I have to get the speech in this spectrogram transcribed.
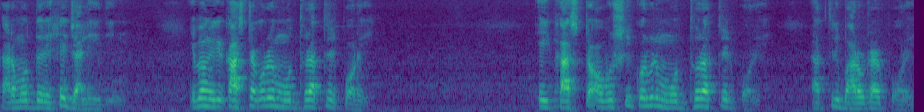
তার মধ্যে রেখে জ্বালিয়ে দিন। এবং এই কাজটা করবে মধ্যরাত্রের পরে। এই কাজটা অবশ্যই করবেন মধ্যরাত্রের পরে। রাত্রি বারোটার পরে।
